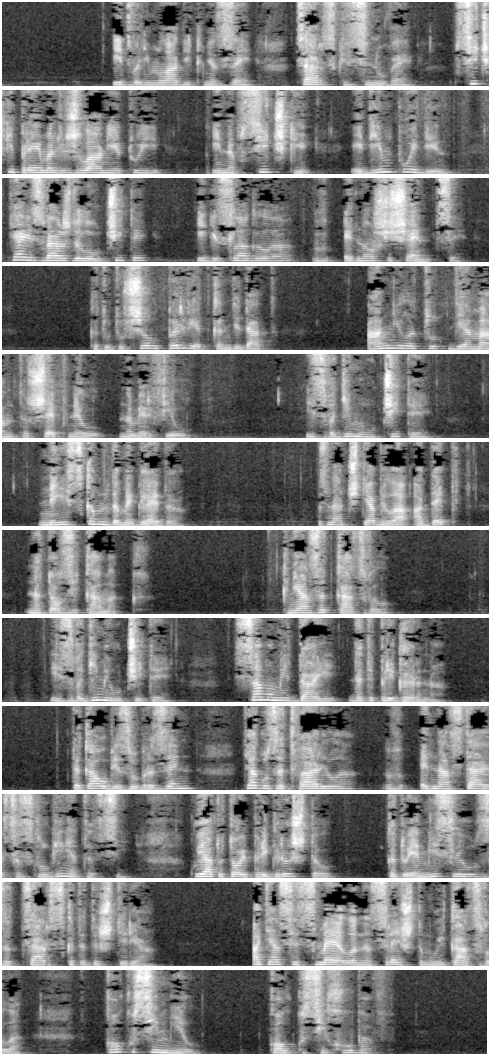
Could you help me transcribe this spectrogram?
Идвали млади князе, царски синове, всички приемали желанието й и на всички, един по един, тя изваждала очите и ги слагала в едно шишенце. Като дошъл първият кандидат, ангелът от диаманта шепнел на Мерфил. Извади му очите, не искам да ме гледа. Значи тя била адепт на този камък. Князът казвал — извади ми очите, само ми дай да те пригърна. Така обезобразен, тя го затварила в една стая с слугинята си, която той прегръщал, като е мислил за царската дъщеря. А тя се смеяла насреща му и казвала — колко си мил, колко си хубав.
